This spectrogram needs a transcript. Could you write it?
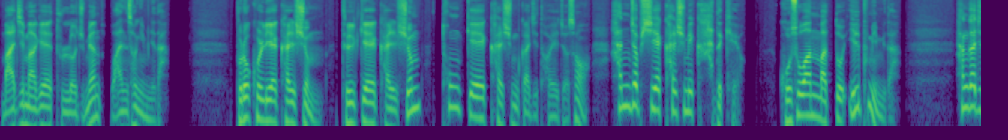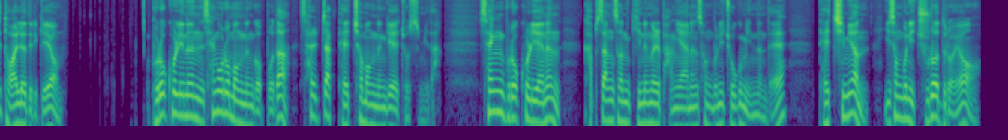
마지막에 둘러주면 완성입니다. 브로콜리의 칼슘, 들깨의 칼슘, 통깨의 칼슘까지 더해져서 한 접시에 칼슘이 가득해요. 고소한 맛도 일품입니다. 한 가지 더 알려드릴게요. 브로콜리는 생으로 먹는 것보다 살짝 데쳐 먹는 게 좋습니다. 생 브로콜리에는 갑상선 기능을 방해하는 성분이 조금 있는데 데치면 이 성분이 줄어들어요.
